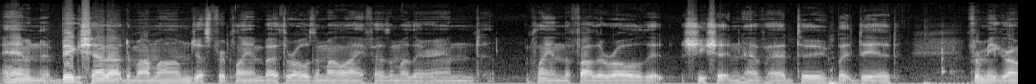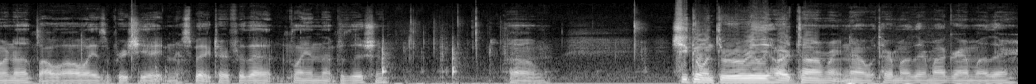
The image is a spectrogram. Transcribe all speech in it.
and a big shout out to my mom just for playing both roles in my life as a mother and playing the father role that she shouldn't have had to, but did. For me growing up, I will always appreciate and respect her for that, playing that position. Um, she's going through a really hard time right now with her mother, my grandmother,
